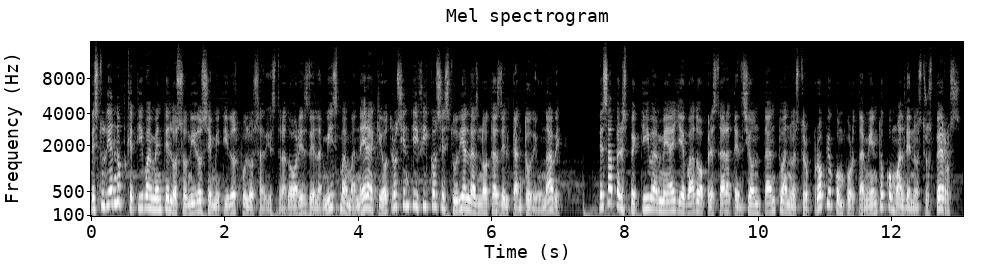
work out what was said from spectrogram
estudiando objetivamente los sonidos emitidos por los adiestradores de la misma manera que otros científicos estudian las notas del canto de un ave. Esa perspectiva me ha llevado a prestar atención tanto a nuestro propio comportamiento como al de nuestros perros.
